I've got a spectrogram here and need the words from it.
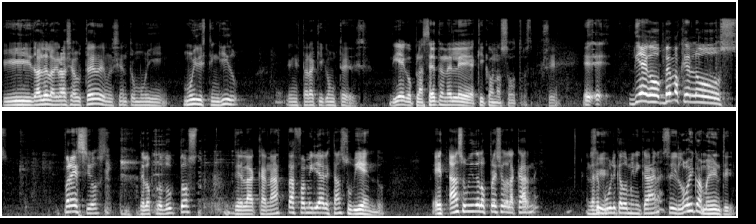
y darle las gracias a ustedes. Me siento muy, muy distinguido en estar aquí con ustedes. Diego, placer tenerle aquí con nosotros. Sí. Eh, eh, Diego, vemos que los precios de los productos de la canasta familiar están subiendo. Eh, ¿Han subido los precios de la carne en la República Dominicana? Sí, lógicamente.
